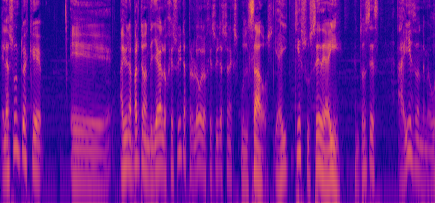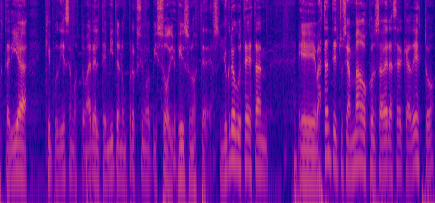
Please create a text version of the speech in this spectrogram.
El asunto es que eh, hay una parte donde llegan los jesuitas, pero luego los jesuitas son expulsados. ¿Y ahí qué sucede ahí? Entonces, ahí es donde me gustaría que pudiésemos tomar el temita en un próximo episodio. ¿Qué dicen ustedes? Yo creo que ustedes están eh, bastante entusiasmados con saber acerca de esto.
